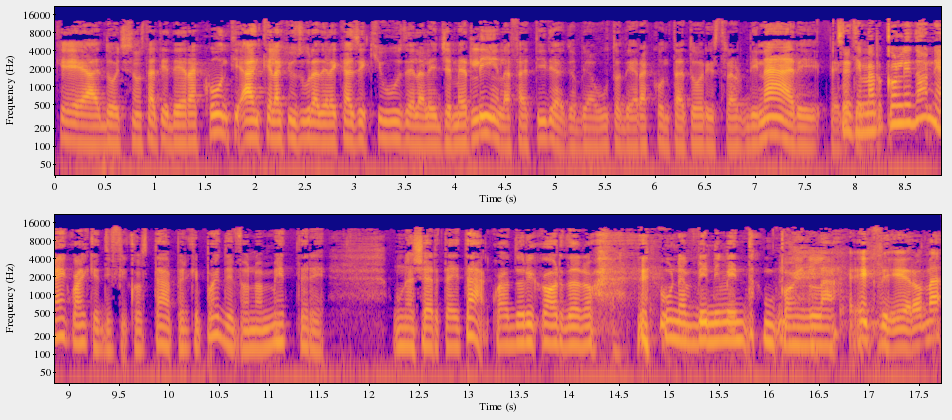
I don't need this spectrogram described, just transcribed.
Che, ha- dove ci sono stati dei racconti, anche la chiusura delle case chiuse, la legge Merlin, la fatidia, abbiamo avuto dei raccontatori straordinari. perché- Senti, ma con le donne hai qualche difficoltà perché poi devono ammettere una certa età quando ricordano un avvenimento un po' in là. È vero, ma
